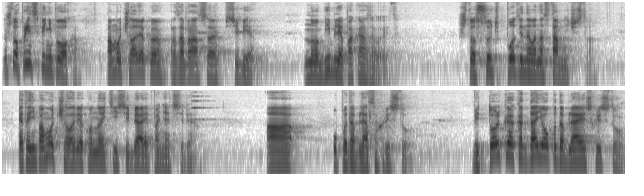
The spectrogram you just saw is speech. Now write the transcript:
Ну что, в принципе, неплохо. Помочь человеку разобраться в себе. Но Библия показывает, что суть подлинного наставничества – это не помочь человеку найти себя и понять себя, а уподобляться Христу. Ведь только когда я уподобляюсь Христу,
